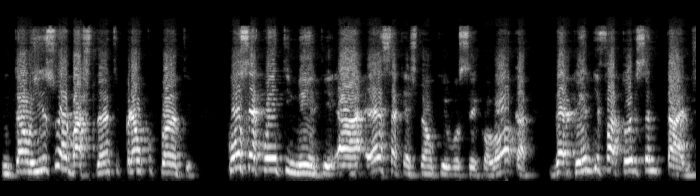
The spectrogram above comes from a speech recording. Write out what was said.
Então, isso é bastante preocupante. Consequentemente, a essa questão que você coloca depende de fatores sanitários,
